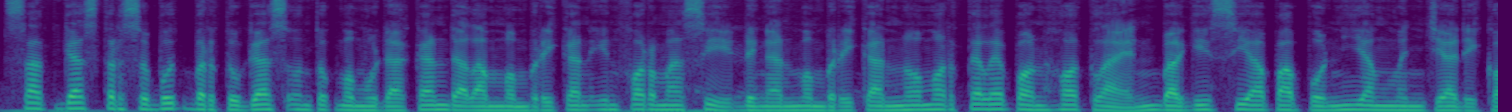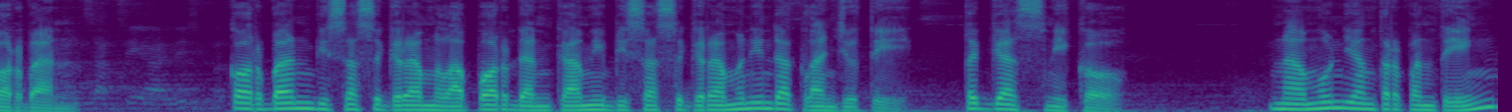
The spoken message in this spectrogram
Satgas tersebut bertugas untuk memudahkan dalam memberikan informasi dengan memberikan nomor telepon hotline bagi siapa pun yang menjadi korban. Korban bisa segera melapor dan kami bisa segera menindaklanjuti, tegas Niko. Namun yang terpenting,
